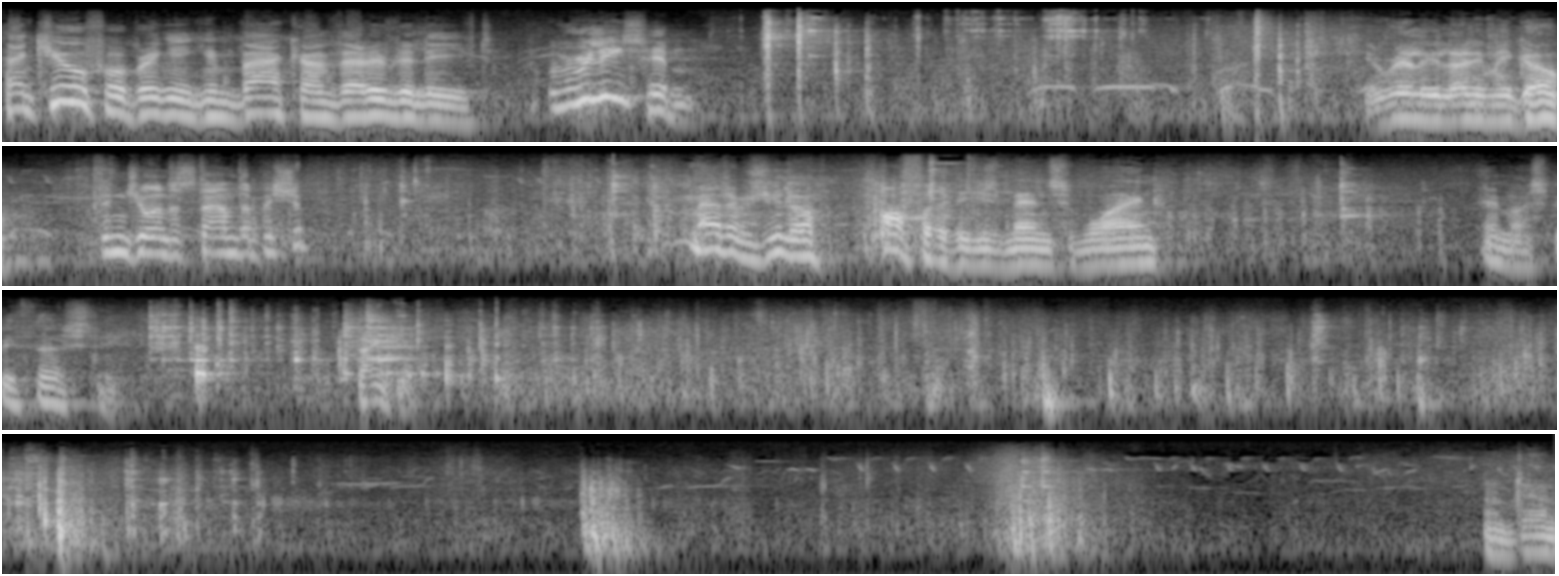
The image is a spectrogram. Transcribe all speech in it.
Thank you for bringing him back. I'm very relieved. Release him. You're really letting me go? Didn't you understand the bishop? Madame Gillot, offer these men some wine. They must be thirsty. Thank you. And don't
